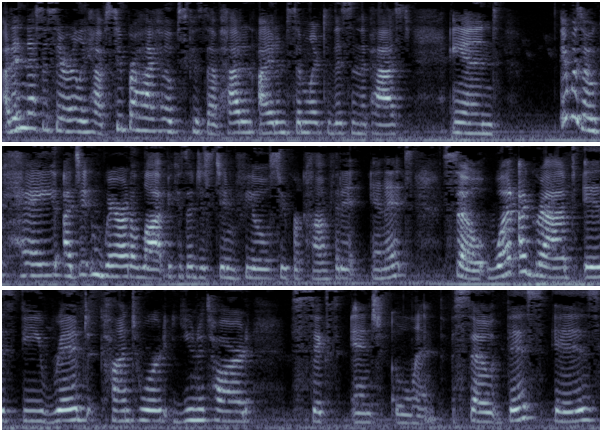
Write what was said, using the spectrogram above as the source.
I didn't necessarily have super high hopes because I've had an item similar to this in the past and it was okay. I didn't wear it a lot because I just didn't feel super confident in it. So what I grabbed is the ribbed contoured unitard six inch length. So this is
